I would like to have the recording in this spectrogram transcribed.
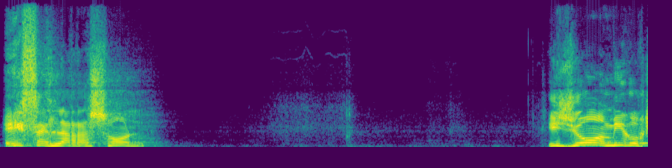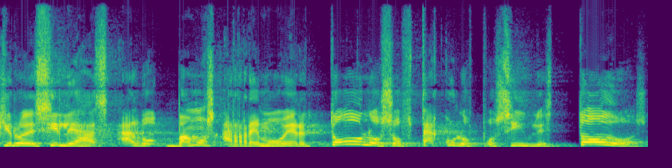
Esa es la razón. Y yo, amigos, quiero decirles algo, vamos a remover todos los obstáculos posibles, todos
